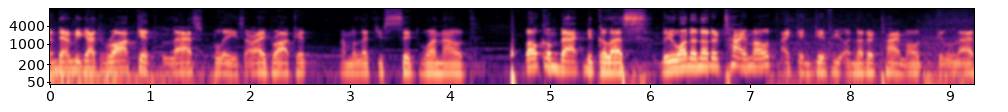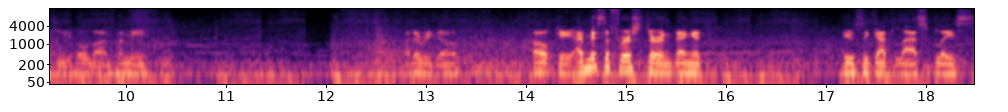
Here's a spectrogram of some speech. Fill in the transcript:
And then we got Rocket last place. All right, Rocket. I'm gonna let you sit one out. Welcome back, Nicholas. Do you want another timeout? I can give you another timeout gladly. Hold on, let me... Oh, there we go. Okay, I missed the first turn, dang it. Usually got last place.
